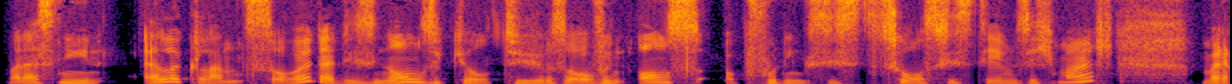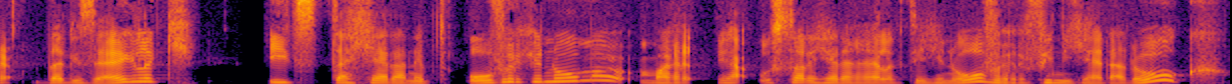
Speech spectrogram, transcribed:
Maar dat is niet in elk land zo. Dat is in onze cultuur zo, of in ons opvoedingsschoolsysteem, zeg maar. Maar dat is eigenlijk iets dat jij dan hebt overgenomen. Maar ja, hoe sta jij daar eigenlijk tegenover? Vind jij dat ook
